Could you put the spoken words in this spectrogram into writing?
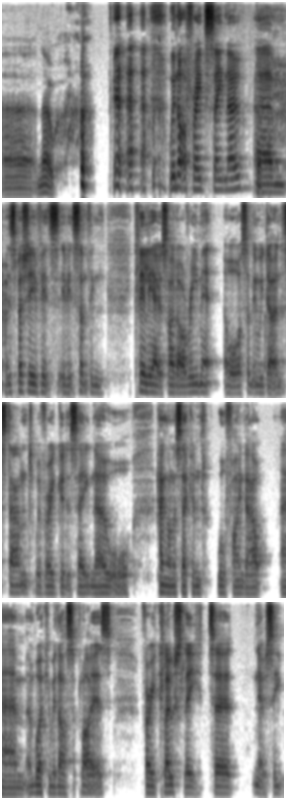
uh, no. We're not afraid to say no, um, especially if it's if it's something clearly outside our remit or something we don't understand. We're very good at saying no or hang on a second, we'll find out. Um, and working with our suppliers very closely to you know see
